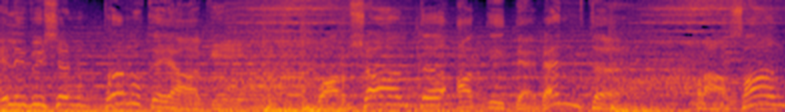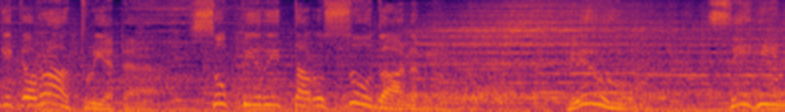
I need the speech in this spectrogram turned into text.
ටෙලිවිෂන් ප්‍රමුඛයාගේ වර්ෂාන්ත අති දැවන්ත ප්‍රාසාංගික රාත්‍රියට සුපිරිතරු සූදානමින්. හිරු සිහින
